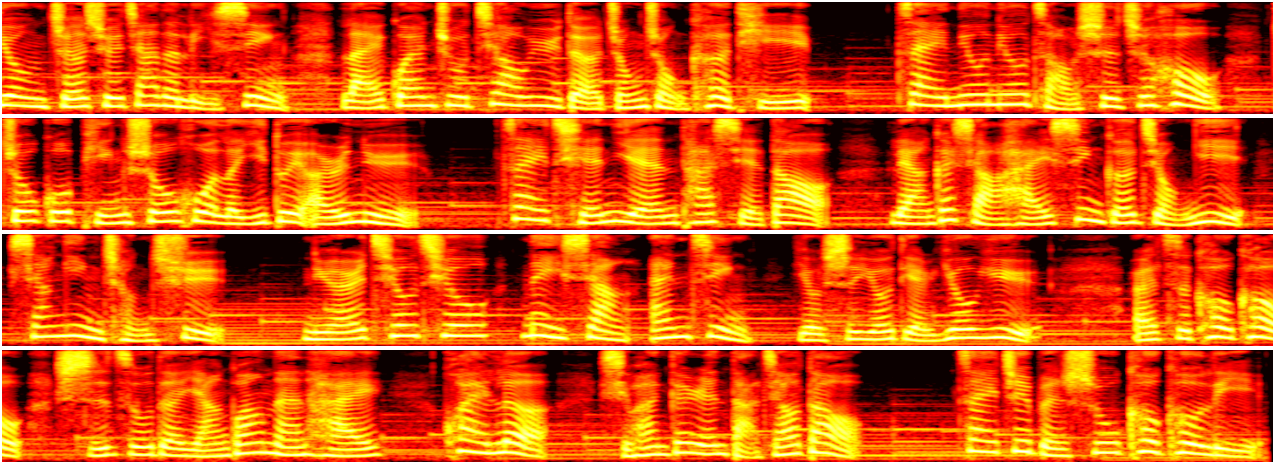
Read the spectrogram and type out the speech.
用哲学家的理性来关注教育的种种课题。在妞妞早逝之后，周国平收获了一对儿女。在前言，他写道：“两个小孩性格迥异，相映成趣。女儿秋秋内向安静，有时有点忧郁；儿子扣扣十足的阳光男孩，快乐，喜欢跟人打交道。”在这本书《扣扣》里。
